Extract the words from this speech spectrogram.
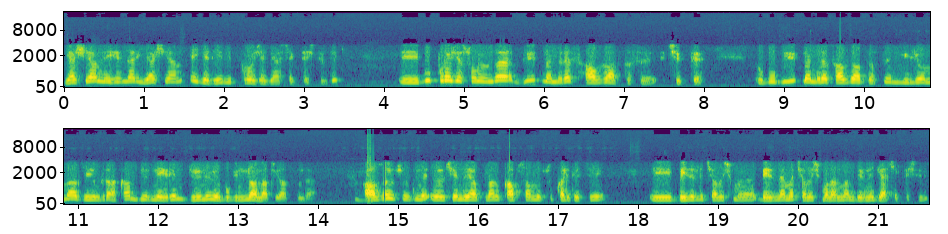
Yaşayan Nehirler Yaşayan Ege diye bir proje gerçekleştirdik. E, bu proje sonunda Büyük Menderes Havza Atlası çıktı. Bu Büyük Menderes Havza Atlası milyonlarca yıldır akan bir nehrin dününü ve bugününü anlatıyor aslında. Havza ölçeğinde yapılan kapsamlı su kalitesi e, belirli çalışma, belirleme çalışmalarından birini gerçekleştirdik.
